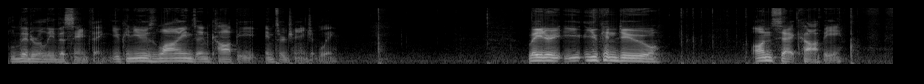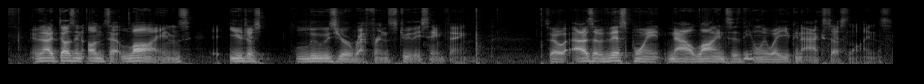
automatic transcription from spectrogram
literally the same thing. You can use lines and copy interchangeably. Later, you, you can do unset copy, and that doesn't unset lines. You just lose your reference to the same thing. So as of this point, now lines is the only way you can access lines.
